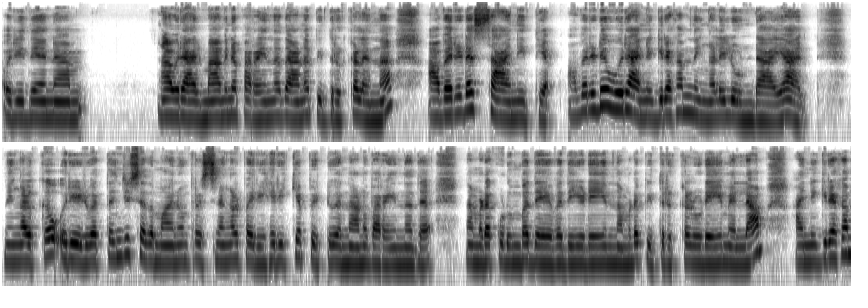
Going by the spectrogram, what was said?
ഒരു ഇതേനെ ആ ഒരു ആത്മാവിനെ പറയുന്നതാണ് പിതൃക്കളെന്ന് അവരുടെ സാന്നിധ്യം അവരുടെ ഒരു അനുഗ്രഹം നിങ്ങളിൽ ഉണ്ടായാൽ നിങ്ങൾക്ക് ഒരു എഴുപത്തഞ്ച് ശതമാനവും പ്രശ്നങ്ങൾ പരിഹരിക്കപ്പെട്ടു എന്നാണ് പറയുന്നത്. നമ്മുടെ കുടുംബ ദേവതയുടെയും നമ്മുടെ പിതൃക്കളുടെയും എല്ലാം അനുഗ്രഹം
